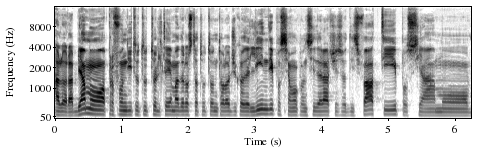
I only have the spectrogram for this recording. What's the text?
Allora, abbiamo approfondito tutto il tema dello statuto ontologico dell'indie, possiamo considerarci soddisfatti, possiamo,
